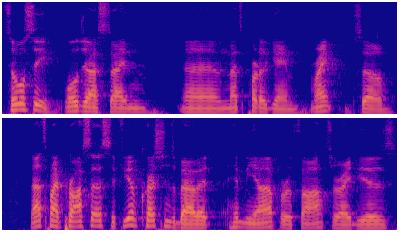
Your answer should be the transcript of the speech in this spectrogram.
so we'll see. We'll adjust. um, that's part of the game, right? So that's my process. If you have questions about it, hit me up or thoughts or ideas.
